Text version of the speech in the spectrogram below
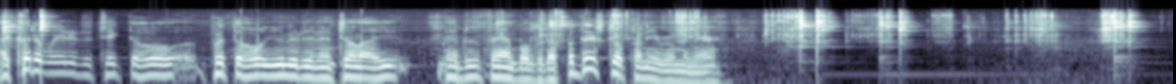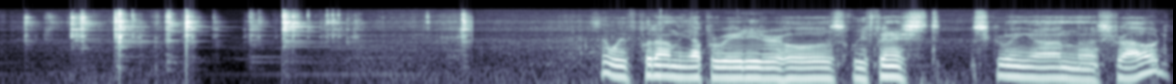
I could have waited to take the whole, put the whole unit in until I had the fan bolted up, but there's still plenty of room in there. So we've put on the upper radiator hose. We finished screwing on the shroud.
